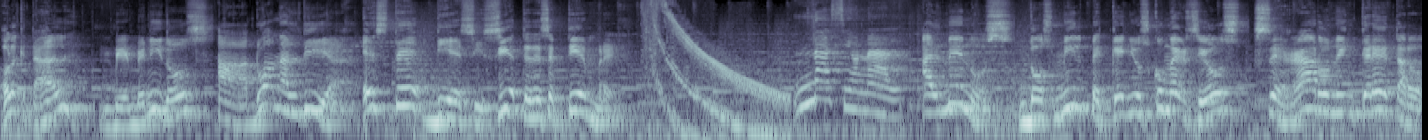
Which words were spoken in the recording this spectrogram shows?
Hola, ¿qué tal? Bienvenidos a Aduana al Día, este 17 de septiembre. Nacional. Al menos 2.000 pequeños comercios cerraron en Querétaro.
